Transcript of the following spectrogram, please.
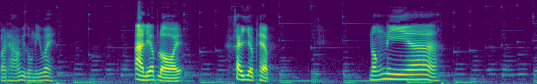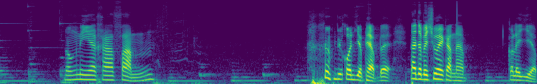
รอยเท้าอยู่ตรงนี้เว้อะเรียบร้อย ใครเหยียบแถบ น้องเนีย น้องเนียคาสัน มีคนเหยียบแถบด้วย น่าจะไปช่วยกันนะครับ ก็เลยเหยียบ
